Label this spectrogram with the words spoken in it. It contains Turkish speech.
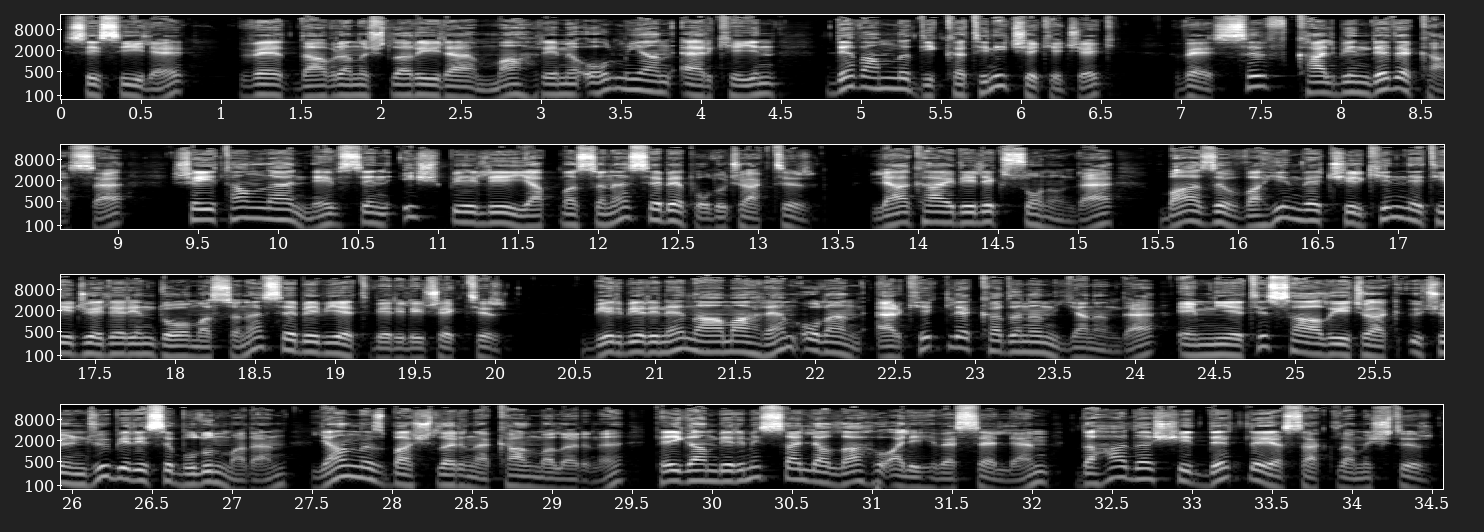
Sesiyle ve davranışlarıyla mahremi olmayan erkeğin devamlı dikkatini çekecek ve sırf kalbinde de kalsa şeytanla nefsin işbirliği yapmasına sebep olacaktır. Lakaydelik sonunda bazı vahim ve çirkin neticelerin doğmasına sebebiyet verilecektir birbirine namahrem olan erkekle kadının yanında emniyeti sağlayacak üçüncü birisi bulunmadan yalnız başlarına kalmalarını Peygamberimiz sallallahu aleyhi ve sellem daha da şiddetle yasaklamıştır.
